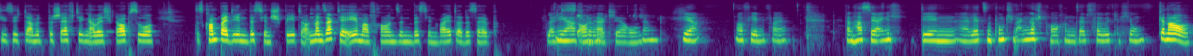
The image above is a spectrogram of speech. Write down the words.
die sich damit beschäftigen, aber ich glaube so, das kommt bei denen 'n bisschen später. Und man sagt ja eh immer, Frauen sind 'n bisschen weiter, deshalb vielleicht ist Ja, es auch 'ne stimmt. Erklärung. Stimmt. Ja, auf jeden Fall. Dann hast du ja eigentlich den, äh, letzten Punkt schon angesprochen, Selbstverwirklichung. Genau.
